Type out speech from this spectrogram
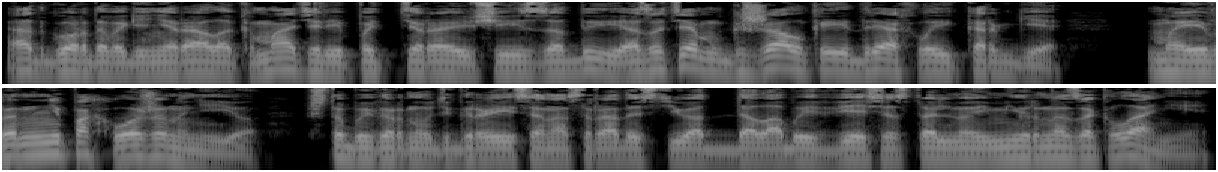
от гордого генерала к матери, подтирающей зады, а затем к жалкой и дряхлой корге. Мэйвен не похожа на нее. Чтобы вернуть Грейс, она с радостью отдала бы весь остальной мир на заклание.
